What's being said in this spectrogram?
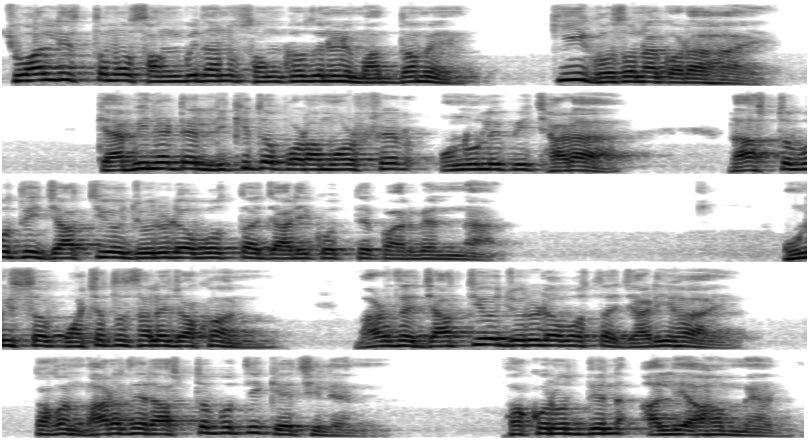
চুয়াল্লিশতম সংবিধান সংশোধনের মাধ্যমে কি ঘোষণা করা হয়? ক্যাবিনেটের লিখিত পরামর্শের অনুলিপি ছাড়া রাষ্ট্রপতি জাতীয় জরুরি অবস্থা জারি করতে পারবেন না। উনিশশো পঁচাত্তর সালে যখন ভারতের জাতীয় জরুরি অবস্থা জারি হয়, তখন ভারতের রাষ্ট্রপতি কে ছিলেন? ফখরুদ্দিন আলী আহমেদ।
